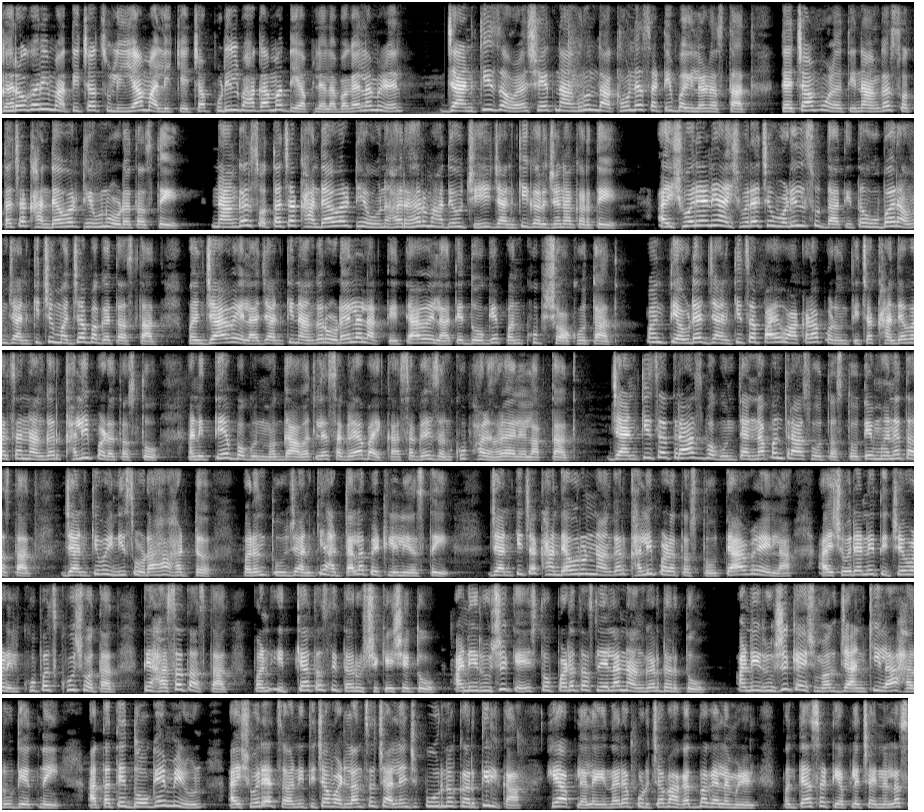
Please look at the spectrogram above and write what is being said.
घरोघरी मातीच्या चुली या मालिकेच्या पुढील भागामध्ये आपल्याला बघायला मिळेल. जानकीजवळ शेत नांगरून दाखवण्यासाठी बैल नसतात. त्याच्यामुळं ती नांगर स्वतःच्या खांद्यावर ठेवून ओढत असते. नांगर स्वतःच्या खांद्यावर ठेवून हर हर महादेवची जानकी गर्जना करते. ऐश्वर्याने ऐश्वर्याचे वडील सुद्धा तिथं उभं राहून जानकीची मज्जा बघत असतात. पण ज्या वेळेला जानकी नांगर ओढायला लागते त्यावेळेला ते दोघे पण खूप शॉक होतात. पण तेवढ्यात जानकीचा पाय वाकडा पडून तिच्या खांद्यावरचा नांगर खाली पडत असतो आणि ते बघून मग गावातल्या सगळ्या बायका सगळेजण खूप हळहळायला लागतात. जानकीचा त्रास बघून त्यांना पण त्रास होत असतो ते म्हणत असतात जानकी वहिनी सोडा हा हट्ट. परंतु जानकी हट्टाला पेटलेली असते. जानकीच्या खांद्यावरून नांगर खाली पडत असतो. त्यावेळेला ऐश्वर्याने तिचे वडील खूपच खुश होतात ते हसत असतात पण इतक्यातच तिथं ऋषिकेश येतो आणि ऋषिकेश तो पडत असलेला नांगर धरतो. आणि ऋषिकेश मग जानकीला हरू देत नाही. आता ते दोघे मिळून ऐश्वर्याचं आणि तिच्या वडिलांचं चॅलेंज पूर्ण करतील का हे आपल्याला येणाऱ्या पुढच्या भागात बघायला मिळेल. पण त्यासाठी आपल्या चॅनलला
